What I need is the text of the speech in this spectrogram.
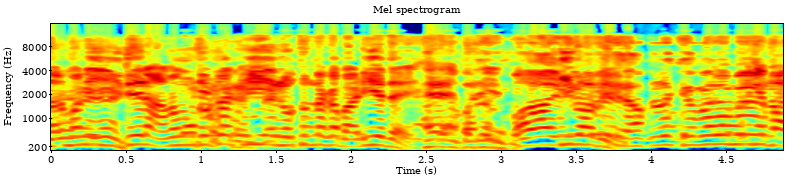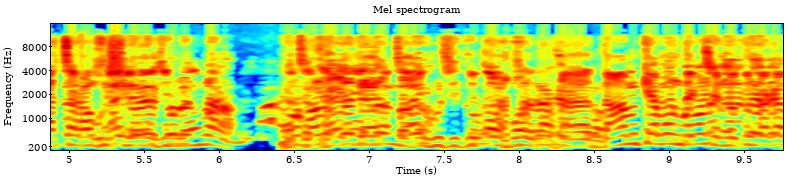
তার মানে ঈদের আনন্দটা কি নতুন টাকা বাড়িয়ে দেয়? হ্যাঁ। কীভাবে? এই যে বাচ্চারা খুশি হওয়ার জন্য বাচ্চারা খুশি তো দাম কেমন দেখছেন? নতুন টাকা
